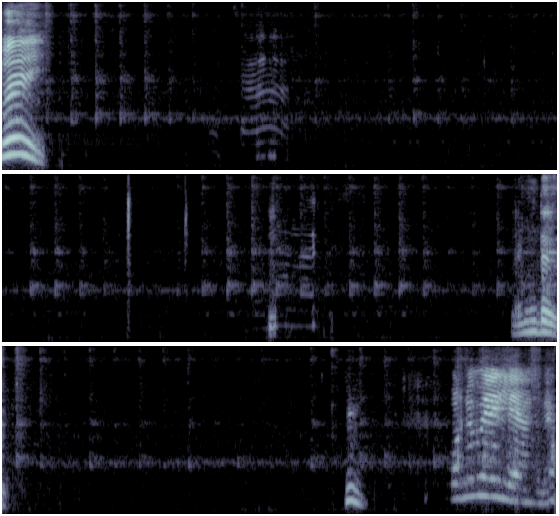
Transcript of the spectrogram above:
ஏய். ரெண்டு. ஒண்ணுமே இல்லையாங்க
